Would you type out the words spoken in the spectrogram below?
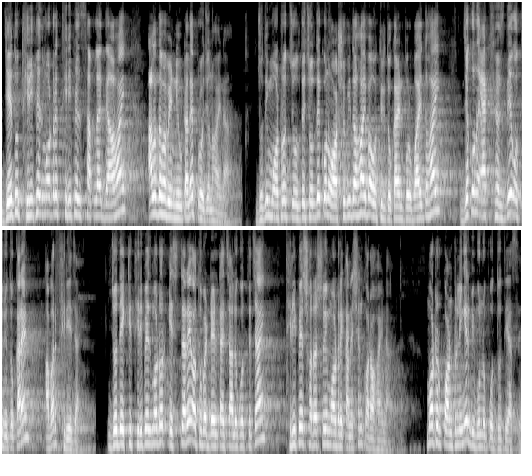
যেহেতু থ্রি ফেজ মোটরে থ্রি ফেজ সাপ্লাই দেওয়া হয়, আলাদাভাবে নিউট্রালের প্রয়োজন হয় না। যদি মোটর চলতে চলতে কোনো অসুবিধা হয় বা অতিরিক্ত কারেন্ট প্রবাহিত হয় যে কোনো এক ফেজ দিয়ে অতিরিক্ত কারেন্ট আবার ফিরে যায়। যদি একটি থ্রি ফেজ মোটর স্টারে অথবা ডেল্টায় চালু করতে চায় থ্রি ফেজ সরাসরি মোটরে কানেকশন করা হয় না। মোটর কন্ট্রোলিংয়ের বিভিন্ন পদ্ধতি আছে।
